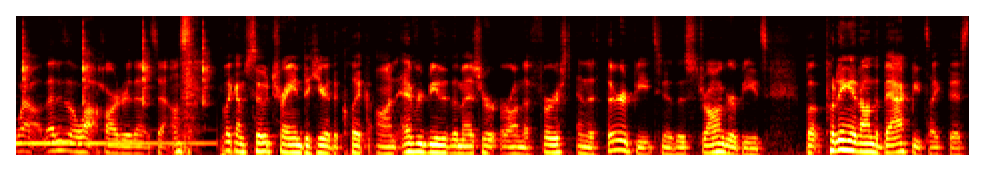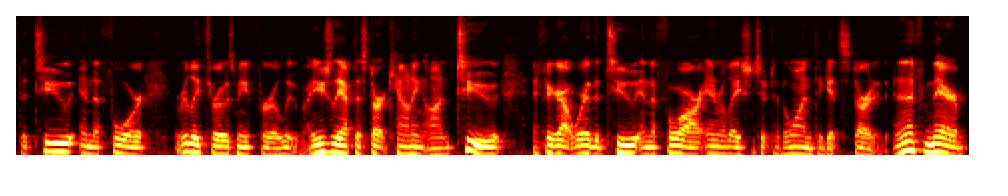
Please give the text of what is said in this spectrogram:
Wow, that is a lot harder than it sounds. like I'm so trained to hear the click on every beat of the measure or on the first and the third beats, you know, those stronger beats, but putting it on the back beats like this, the two and the four, it really throws me for a loop. I usually have to start counting on two and figure out where the two and the four are in relationship to the one to get started. And then from there,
